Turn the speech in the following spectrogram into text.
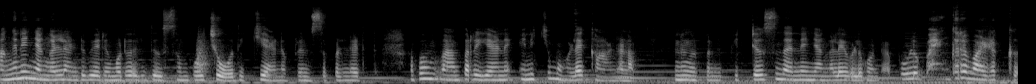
അങ്ങനെ ഞങ്ങൾ രണ്ടുപേരും കൂടെ ഒരു ദിവസം പോയി ചോദിക്കുകയാണ് പ്രിൻസിപ്പളിന്റെ അടുത്ത്. അപ്പം മാം പറയുകയാണ് എനിക്ക് മോളെ കാണണം. ഞങ്ങൾ പറഞ്ഞു പിറ്റേഴ്സും തന്നെ ഞങ്ങളെ ഇവൾ കൊണ്ട് അപ്പോൾ ഇവൾ ഭയങ്കര വഴക്ക്.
